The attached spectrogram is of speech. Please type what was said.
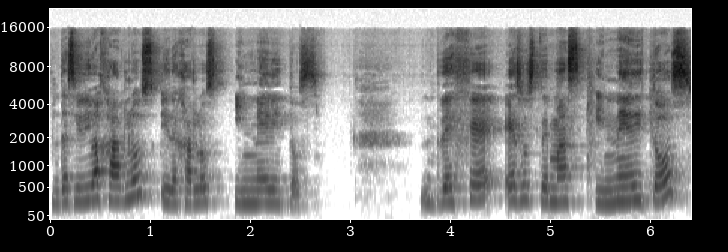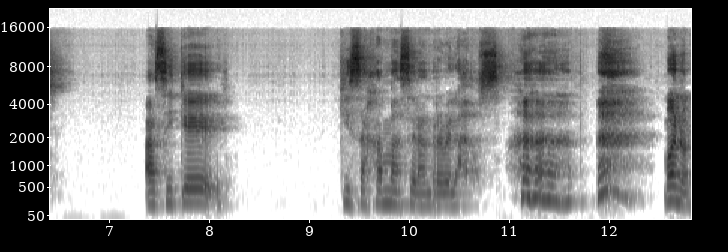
decidí bajarlos y dejarlos inéditos. Dejé esos temas inéditos, así que quizá jamás serán revelados. bueno,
